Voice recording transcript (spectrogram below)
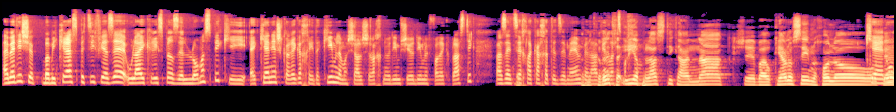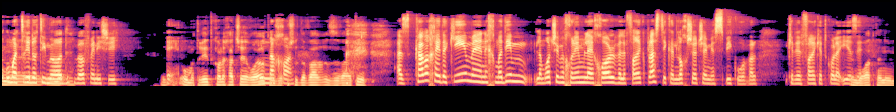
האמת היא שבמקרה הספציפי הזה אולי קריספר זה לא מספיק כי כן יש כרגע חיידקים למשל שאנחנו יודעים שיודעים לפרק פלסטיק ואז אני צריך לקחת את זה מהם ולהעביר לצמחים. את מתכוונת לאי הפלסטיק הענק שבאוקיינוסים נכון לא... כן, הוא, הוא מטריד אותי מאוד באופן אישי. הוא מטריד כל אחד שרואה אותו, נכון. זה פשוט דבר זוועתי. אז כמה חיידקים אה, נחמדים, למרות שהם יכולים לאכול ולפרק פלסטיק, אני לא חושבת שהם יספיקו, אבל כדי לפרק את כל האי הזה. הם נורא קטנים.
